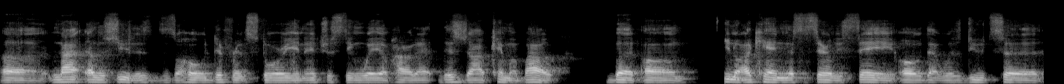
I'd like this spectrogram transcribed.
uh, not LSU. There's, there's a whole different story and interesting way of how that this job came about. But um, you know, I can't necessarily say, oh, that was due to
